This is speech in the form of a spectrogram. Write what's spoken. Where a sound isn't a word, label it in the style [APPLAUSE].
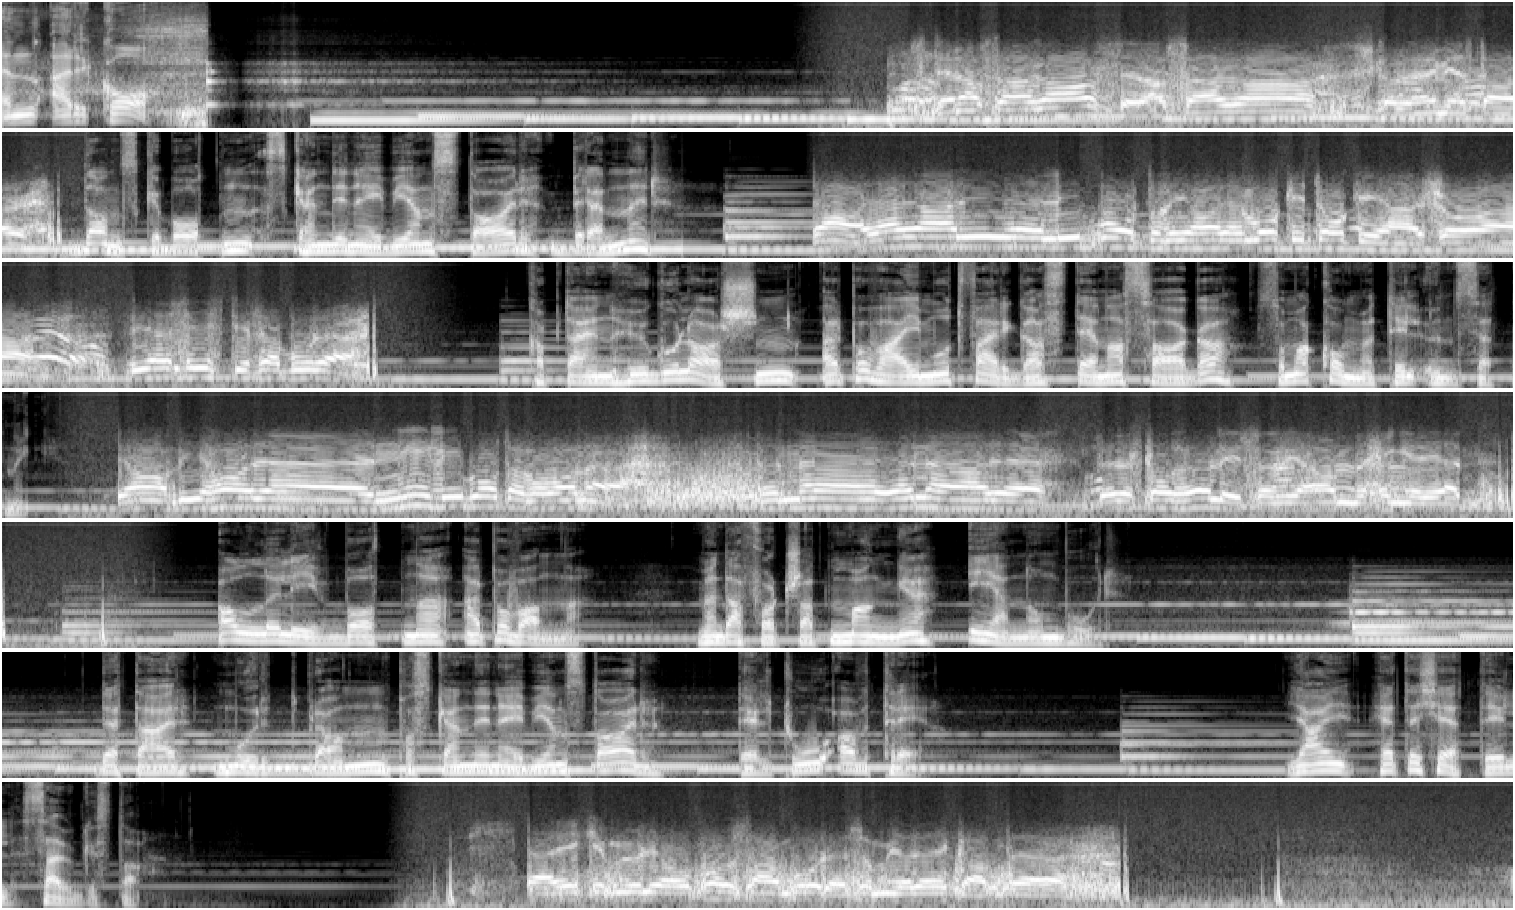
NRK. Stena Saga, Scandinavian Star. Danskebåten Scandinavian Star brenner. Ja, jeg er i eh, og vi har en walkietalkie her, så eh, vi er sist ifra bordet. Kaptein Hugo Larsen er på vei mot ferga Stena Saga, som har kommet til unnsetning. Ja, vi har eh, ni livbåter på vannet. Den eh, ene er eh, det slått hull i, så vi henger igjen. Alle livbåtene er på vannet, men det er fortsatt mange igjen om bord. Dette er mordbrannen på Scandinavian Star, del to av tre. Jeg heter Kjetil Saugestad. Det er ikke mulig å oppholde seg om bord. Så mye røyk at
